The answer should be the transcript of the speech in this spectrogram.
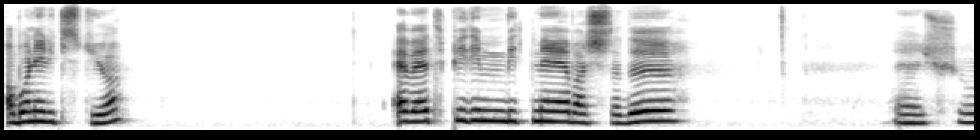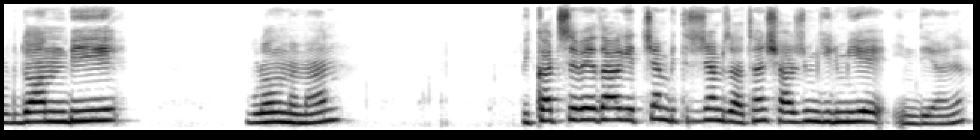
Abonelik istiyor. Evet pilim bitmeye başladı. E, şuradan bir vuralım hemen. Birkaç seviye daha geçeceğim. Bitireceğim zaten. Şarjım 20'ye indi yani.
